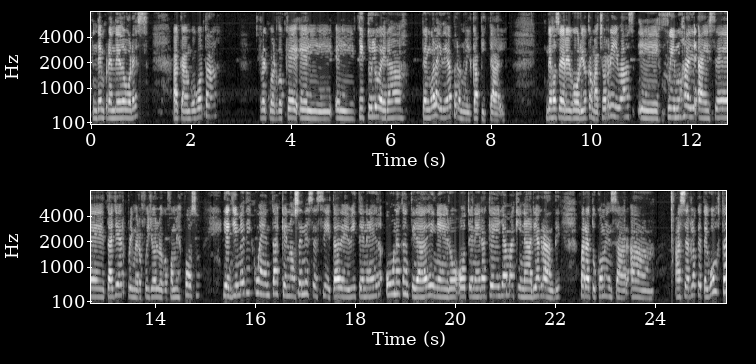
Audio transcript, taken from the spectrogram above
de emprendedores acá en Bogotá. Recuerdo que el, el título era Tengo la idea, pero no el capital de José Gregorio Camacho Rivas. Eh, fuimos a, ese taller, primero fui yo, luego fue mi esposo, y allí me di cuenta que no se necesita, Debbie, tener una cantidad de dinero o tener aquella maquinaria grande para tú comenzar a, a hacer lo que te gusta.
